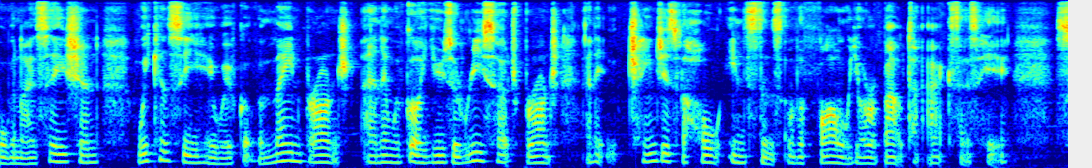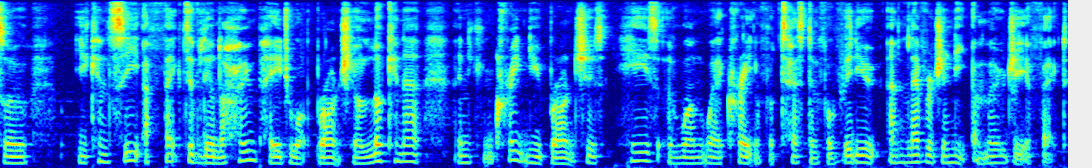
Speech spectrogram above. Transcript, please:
organization. We can see here we've got the main branch and then we've got a user research branch and it changes the whole instance of the file you're about to access here. So you can see effectively on the home page what branch you're looking at and you can create new branches. Here's one we're creating for testing for video and leveraging the emoji effect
